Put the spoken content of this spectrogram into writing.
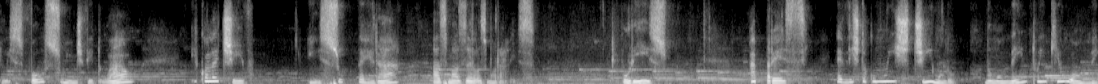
do esforço individual e coletivo em superar as mazelas morais. Por isso, a prece é vista como um estímulo no momento em que o homem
